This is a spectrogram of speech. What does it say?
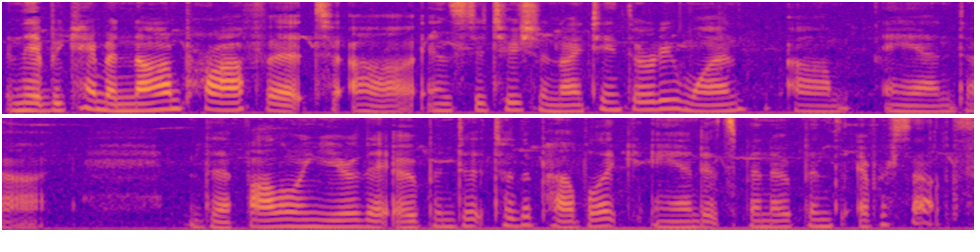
And it became a nonprofit uh, institution in 1931, um, and uh, the following year they opened it to the public and it's been open ever since.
